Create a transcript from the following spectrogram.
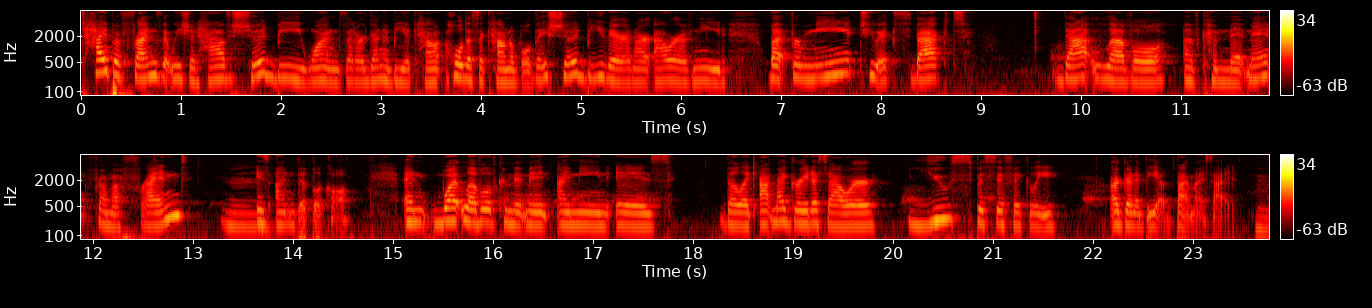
type of friends that we should have should be ones that are going to be account hold us accountable. They should be there in our hour of need. But for me to expect that level of commitment from a friend mm. is unbiblical. And what level of commitment I mean is the like at my greatest hour, you specifically are going to be up by my side. Hmm.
